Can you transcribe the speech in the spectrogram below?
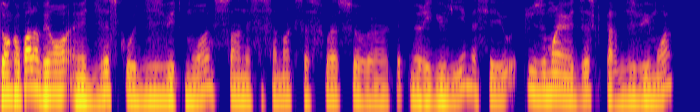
Donc, on parle environ un disque aux 18 mois, sans nécessairement que ce soit sur un rythme régulier, mais c'est plus ou moins un disque par 18 mois.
